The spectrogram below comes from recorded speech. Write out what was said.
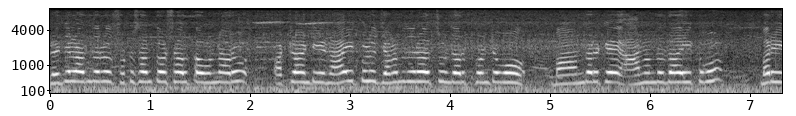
ప్రజలందరూ సుఖ సంతోషాలతో ఉన్నారు. అట్లాంటి నాయకులు జన్మదినోత్సవం జరుపుకుంటాము మా అందరికీ ఆనందదాయకము. మరి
